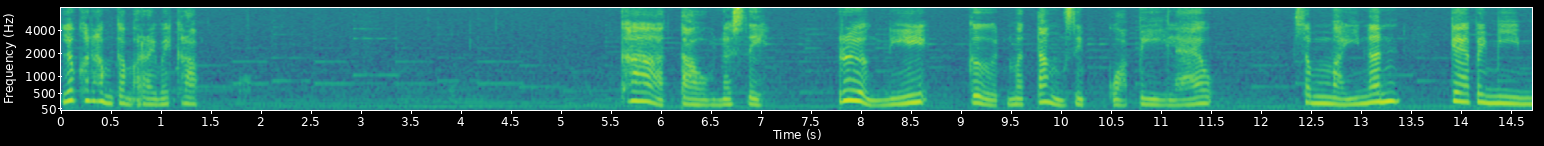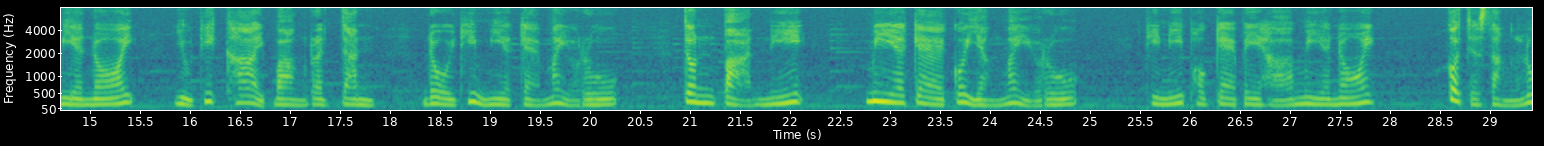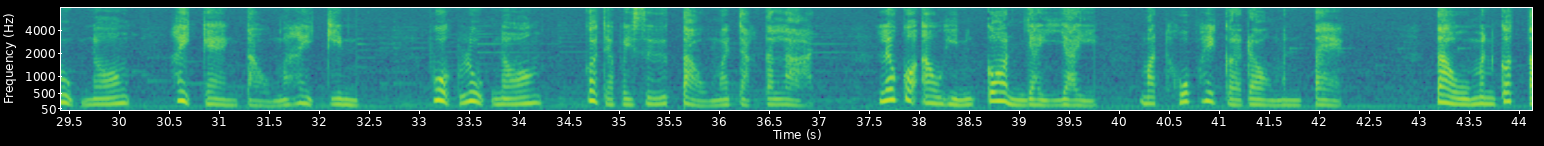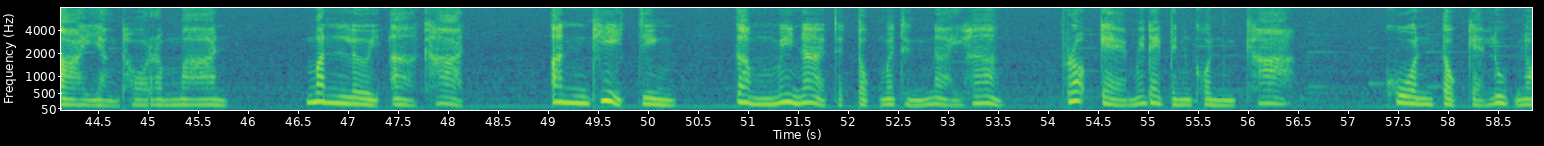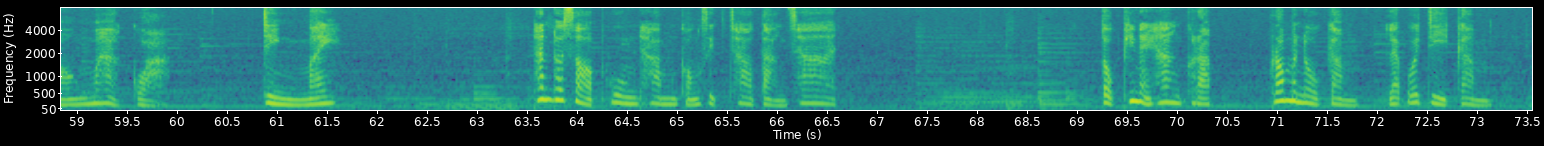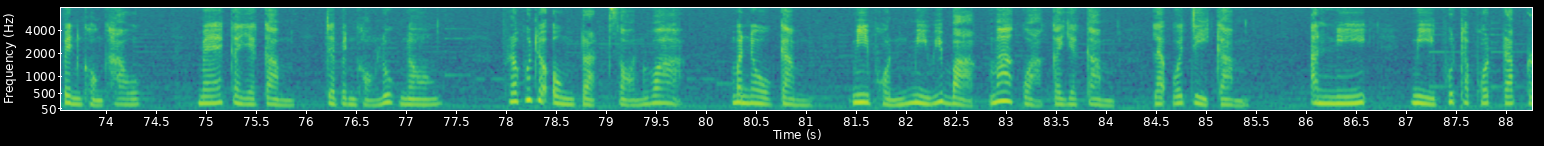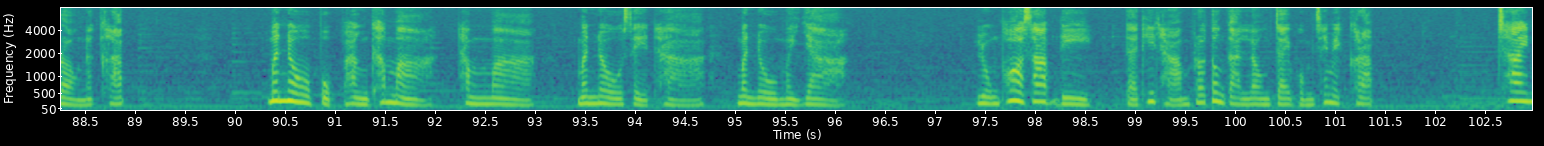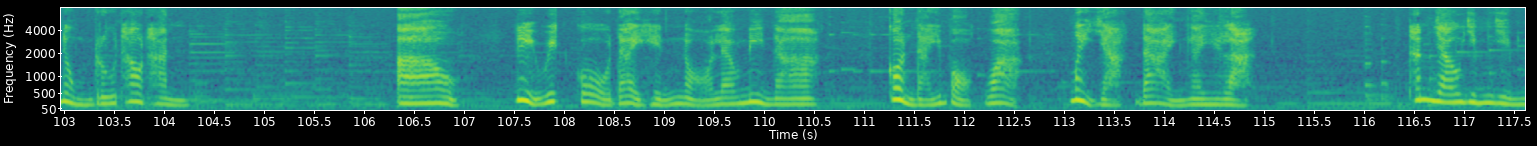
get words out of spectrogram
แล้วเขาทำกรรมอะไรไว้ครับฆ่าเต่านะสิ เรื่องนี้เกิดมาตั้งสิบกว่าปีแล้ว สมัยนั้นแกไปมีเมียน้อยอยู่ที่ค่ายบางระจัน โดยที่เมียแกไม่รู้ จนป่านนี้ เมียแกก็ยังไม่รู้ ทีนี้พอแกไปหาเมียน้อย ก็จะสั่งลูกน้อง ให้แกงเต่ามาให้กิน พวกลูกน้องก็จะไปซื้อเต่ามาจากตลาด แล้วก็เอาหินก้อนใหญ่ ๆ มาทุบให้กระดองมันแตก เต่ามันก็ตายอย่างทรมาน มันเลยอาฆาต อันที่จริง กรรมไม่น่าจะตกมาถึงนายห้าง เพราะแกไม่ได้เป็นคนฆ่า ควรตกแก่ลูกน้องมากกว่า จริงไหม ท่านทดสอบภูมิธรรมของสิทธิชาวต่างชาติ ตกที่ในห้างครับ เพราะมโนกรรมและวจีกรรมเป็นของเขา แม้กายกรรม จะเป็นของลูกน้อง พระพุทธองค์ตรัสสอนว่า มโนกรรมมีผลมีวิบากมากกว่ากายกรรม และวจีกรรม อันนี้มีพุทธพจน์รับรองนะครับ มโนปุพังขมาธรรมา มโนเศรษฐา มโนมยา หลวงพ่อทราบดี แต่ที่ถามเพราะต้องการลองใจผมใช่ไหมครับ ชายหนุ่มรู้เท่าทัน อ้าว นี่วิกโก้ได้เห็นหนอแล้วนี่นา ก็ไหนบอกว่าไม่อยากได้ไงล่ะ ท่านเย้ายิ้มยิ้ม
